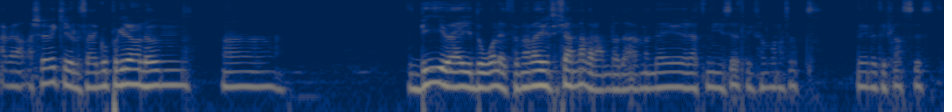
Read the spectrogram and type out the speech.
ja, men annars är det kul så här, gå på Gröna Lund. Uh, bio är ju dåligt för man lär ju inte känna varandra där men det är ju rätt mysigt liksom på något sätt. Det är lite klassiskt.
